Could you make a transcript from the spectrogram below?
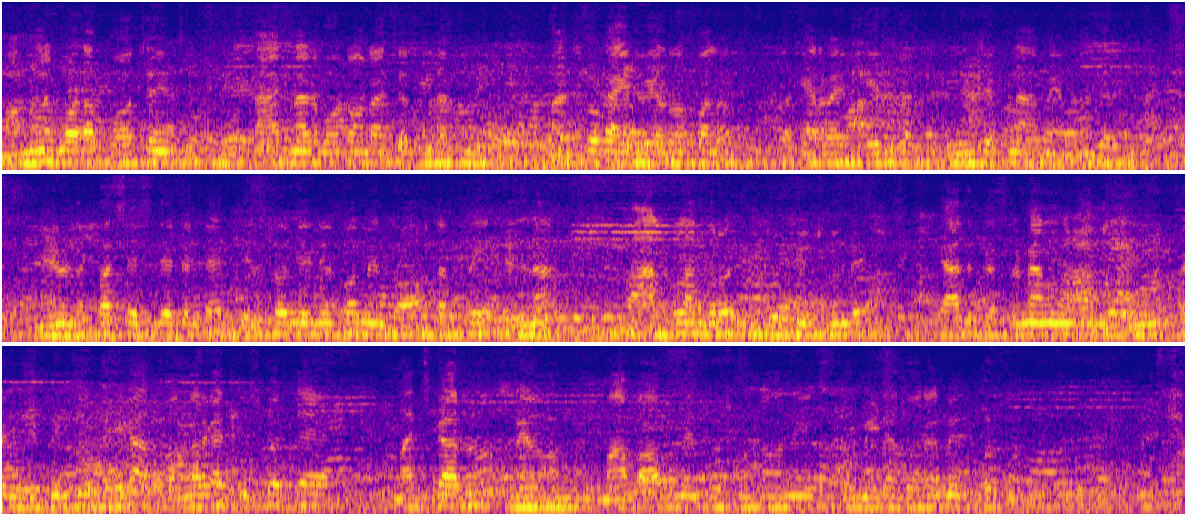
మమ్మల్ని కూడా ప్రోత్సహించి కాకినాడ పోవటం రాజేసిన జరుగుతుంది మనిషికి ఒక ఐదు వేల రూపాయలు ఒక ఇరవై ఐదు కేజీలు బియ్యం చెప్పిన మేము ఇవ్వడం జరిగింది. మేము రిక్వెస్ట్ చేసేది ఏంటంటే తెలుసో తెలియకో మేము దోవ తప్పి వెళ్ళినా పాలకులందరూ ఇది గుర్తుంచుకుంది యాది ప్రశ్నమేళను మమ్మల్ని వేపించి పైగా తొందరగా తీసుకొస్తే మత్స్యకారులు మేము మా బాబు మేము చూసుకుంటామని ఈ మీడియా ద్వారా మేము కోరుకుంటున్నాం.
